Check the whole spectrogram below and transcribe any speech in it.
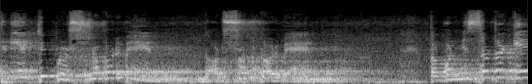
তিনি একটি প্রশ্ন করবেন, দর্শন করবেন। তখন মিশ্রটাকে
